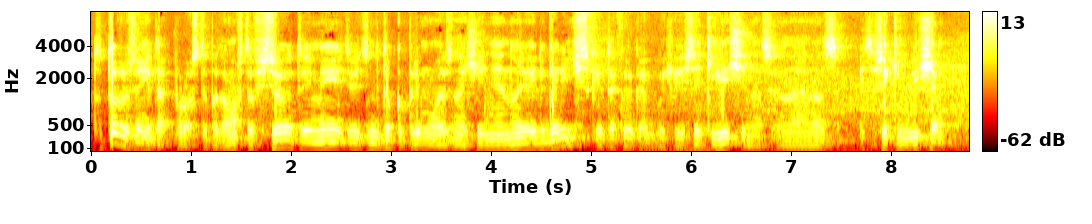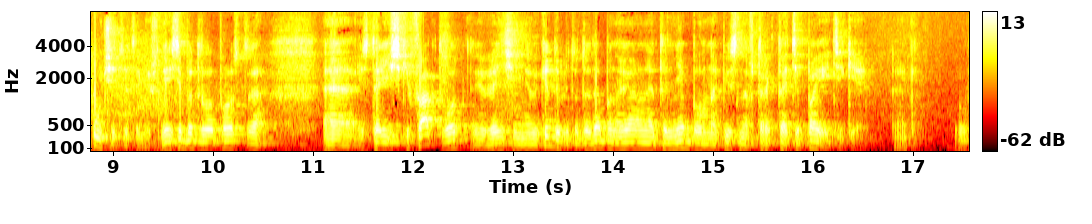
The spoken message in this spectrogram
тут тоже все не так просто, потому что все это имеет ведь не только прямое значение, но и аллегорическое такое, как бы, и всякие вещи нас, на- нас эти всяким вещам учит это Мишна. Если бы это был просто э, исторический факт, вот и женщин не выкидывали, то тогда бы, наверное, это не было написано в трактате по этике, так, в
